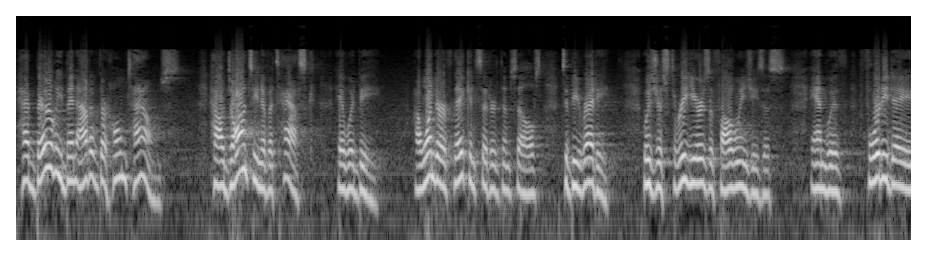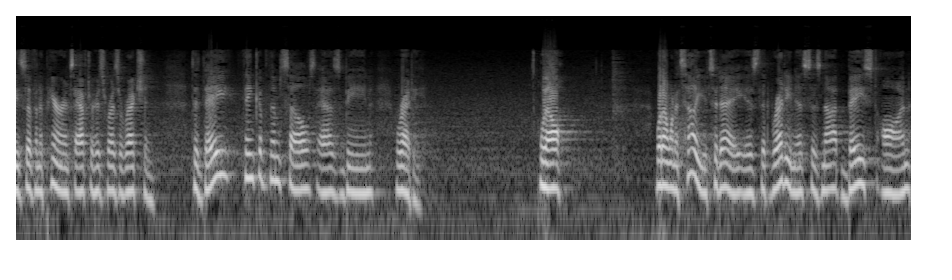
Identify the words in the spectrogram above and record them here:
had barely been out of their hometowns. How daunting of a task it would be. I wonder if they considered themselves to be ready with just three years of following Jesus and with 40 days of an appearance after his resurrection, did they think of themselves as being ready? Well, what I want to tell you today is that readiness is not based on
